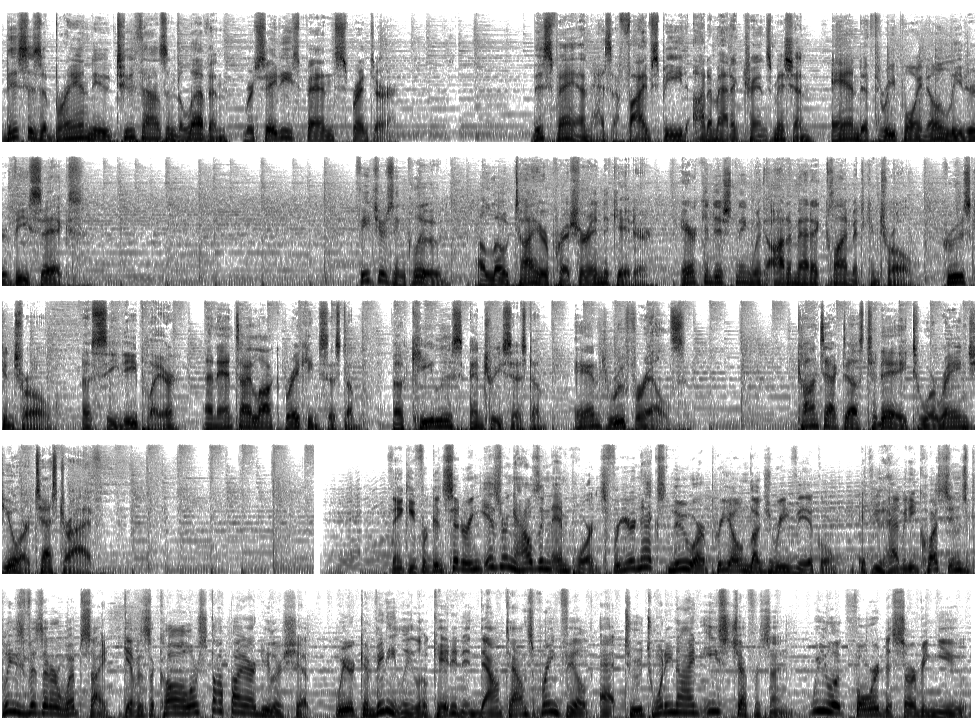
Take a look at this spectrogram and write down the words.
This is a brand new 2011 Mercedes-Benz Sprinter. This van has a 5-speed automatic transmission and a 3.0-liter V6. Features include a low tire pressure indicator, air conditioning with automatic climate control, cruise control, a CD player, an anti-lock braking system, a keyless entry system, and roof rails. Contact us today to arrange your test drive. Thank you for considering Isringhausen Imports for your next new or pre-owned luxury vehicle. If you have any questions, please visit our website, give us a call, or stop by our dealership. We are conveniently located in downtown Springfield at 229 East Jefferson. We look forward to serving you.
